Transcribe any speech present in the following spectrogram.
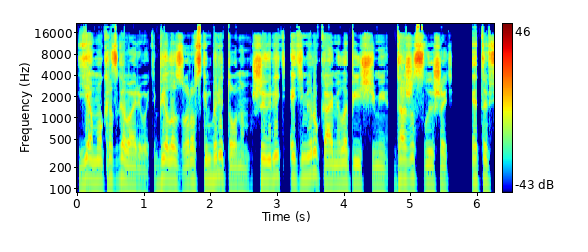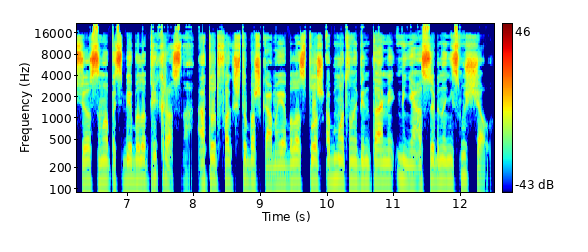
Я мог разговаривать белозоровским баритоном, шевелить этими руками лопищами, даже слышать. Это все само по себе было прекрасно, а тот факт, что башка моя была сплошь обмотана бинтами, меня особенно не смущал.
